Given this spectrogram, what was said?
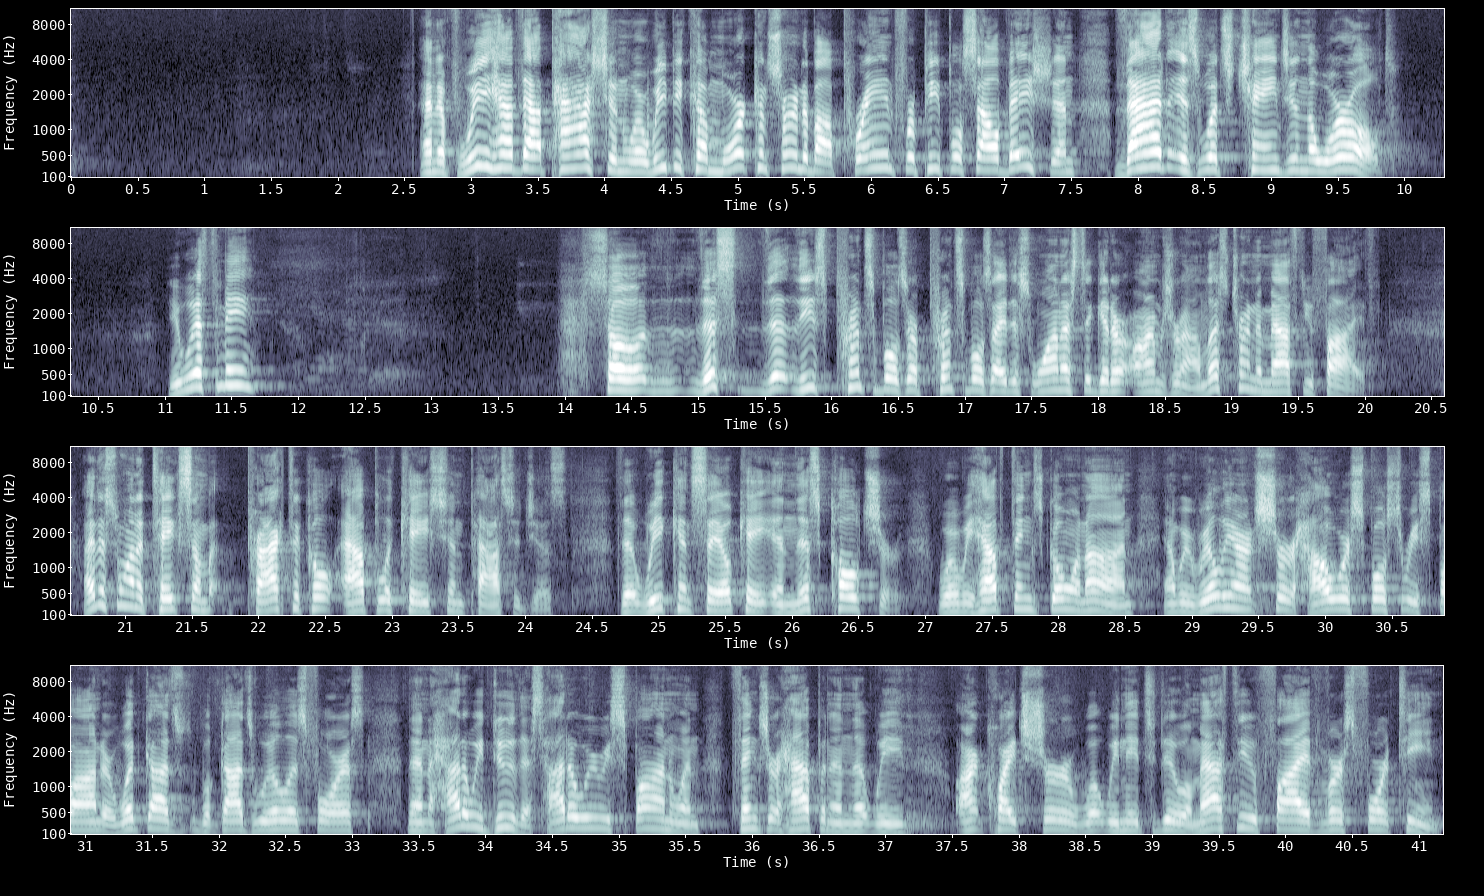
And if we have that passion where we become more concerned about praying for people's salvation, that is what's changing the world. You with me? So, this, th- these principles are principles I just want us to get our arms around. Let's turn to Matthew 5. I just want to take some practical application passages that we can say, okay, in this culture where we have things going on and we really aren't sure how we're supposed to respond or what God's, what God's will is for us, then how do we do this? How do we respond when things are happening that we aren't quite sure what we need to do? Well, Matthew 5, verse 14.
